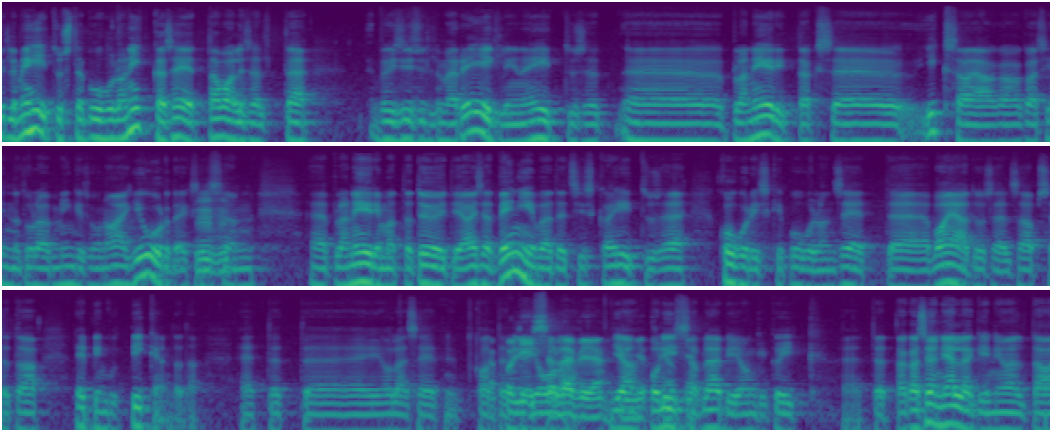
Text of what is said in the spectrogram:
ütleme ehituste puhul on ikka see, et tavaliselt või siis ütleme, reeglina ehitused äh, planeeritakse X ajaga, aga sinna tuleb mingisugune aeg juurde, ehk siis mm -hmm. on planeerimata tööd ja asjad venivad, et siis ka ehituse koguriski puhul on see, et äh, vajadusel saab seda lepingut pikendada. et, et äh, ei ole see, et nüüd katet ei ole. jah, poliis saab läbi, ongi kõik, et, et aga see on jällegi nii-öelda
